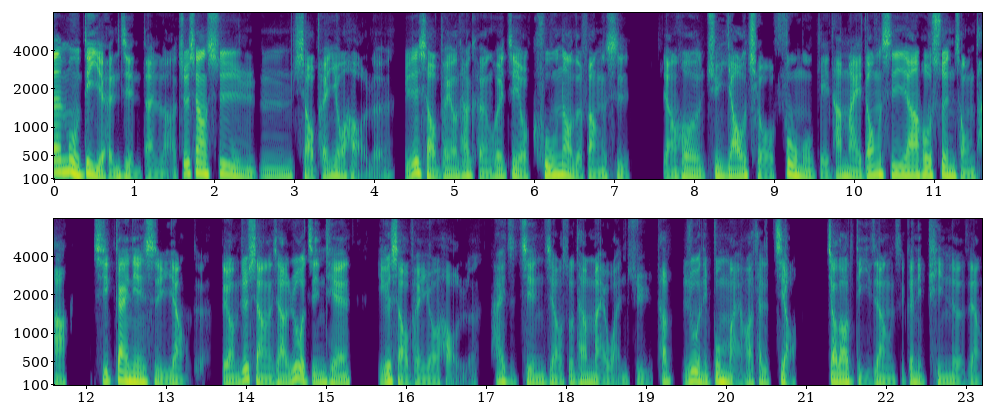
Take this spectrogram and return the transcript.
但目的也很简单啦，就像是嗯，小朋友好了，有些小朋友他可能会借由哭闹的方式，然后去要求父母给他买东西呀、啊，或顺从他，其实概念是一样的。对，我们就想一下，如果今天一个小朋友好了，他一直尖叫说他买玩具，他如果你不买的话，他就叫叫到底这样子，跟你拼了这样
